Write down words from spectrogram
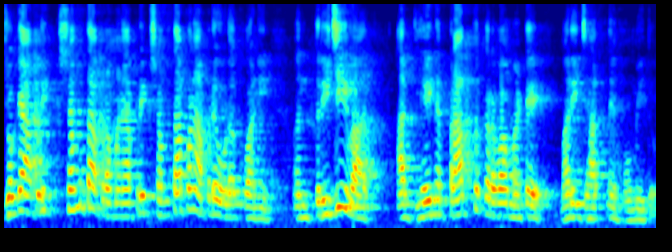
જો કે આપણી ક્ષમતા પ્રમાણે, આપણી ક્ષમતા પણ આપણે ઓળખવાની. અને ત્રીજી વાત, આ ધ્યેયને પ્રાપ્ત કરવા માટે મારી જાતને હોમી દો.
